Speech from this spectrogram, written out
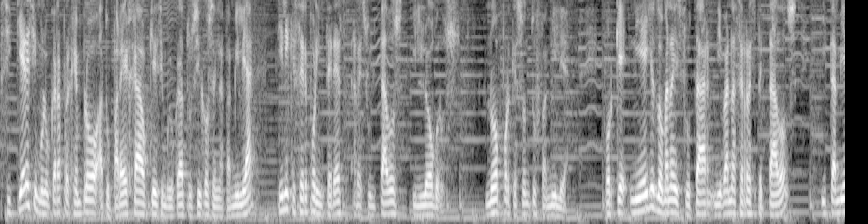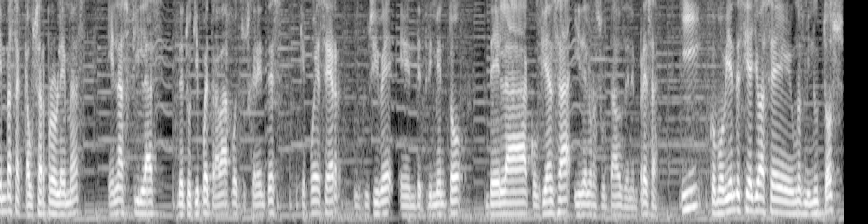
si quieres involucrar, por ejemplo, a tu pareja o quieres involucrar a tus hijos en la familia, tiene que ser por interés, resultados y logros, no porque son tu familia. Porque ni ellos lo van a disfrutar, ni van a ser respetados, y también vas a causar problemas en las filas de tu equipo de trabajo, de tus gerentes, que puede ser inclusive en detrimento de la confianza y de los resultados de la empresa. Y como bien decía yo hace unos minutos,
